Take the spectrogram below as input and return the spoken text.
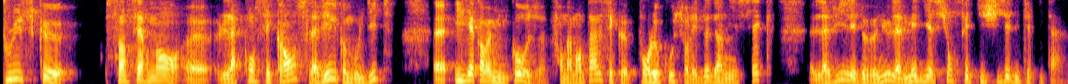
plus que sincèrement euh, la conséquence, la ville, comme vous le dites, euh, il y a quand même une cause fondamentale, c'est que pour le coup, sur les deux derniers siècles, la ville est devenue la médiation fétichisée du capital.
